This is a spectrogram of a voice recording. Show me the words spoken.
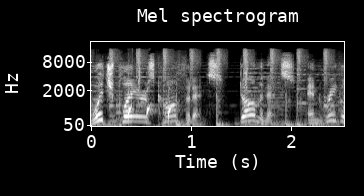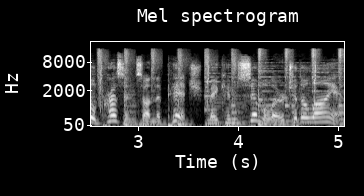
Which player's confidence, dominance, and regal presence on the pitch make him similar to the lion?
